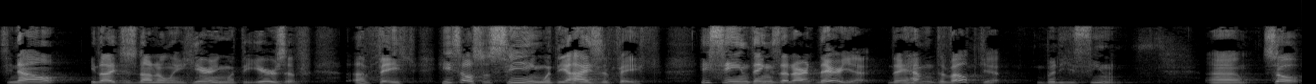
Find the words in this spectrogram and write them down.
See, now Elijah's not only hearing with the ears of, of faith, he's also seeing with the eyes of faith. He's seeing things that aren't there yet. They haven't developed yet, but he's seen them. Um, so,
